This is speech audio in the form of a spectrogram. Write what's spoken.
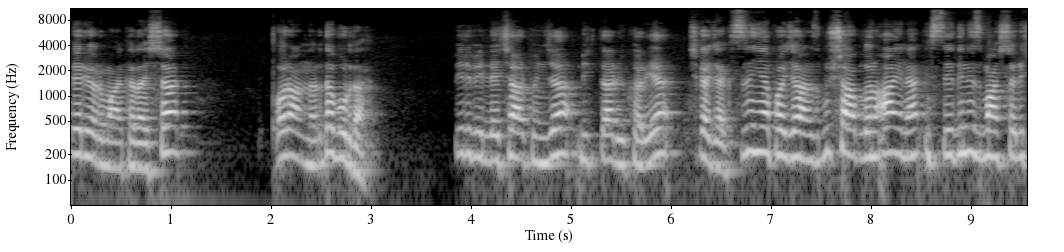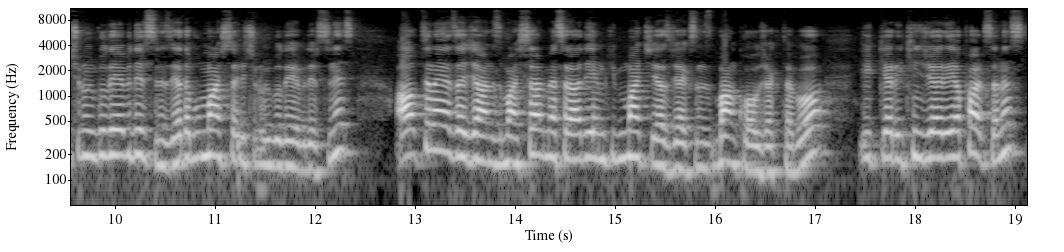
veriyorum arkadaşlar. Oranları da burada. Birbiriyle çarpınca miktar yukarıya çıkacak. Sizin yapacağınız bu şablonu aynen istediğiniz maçlar için uygulayabilirsiniz ya da bu maçlar için uygulayabilirsiniz. Altına yazacağınız maçlar mesela diyelim ki bir maç yazacaksınız. Banko olacak tabi o. İlk yarı ikinci yarı yaparsanız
